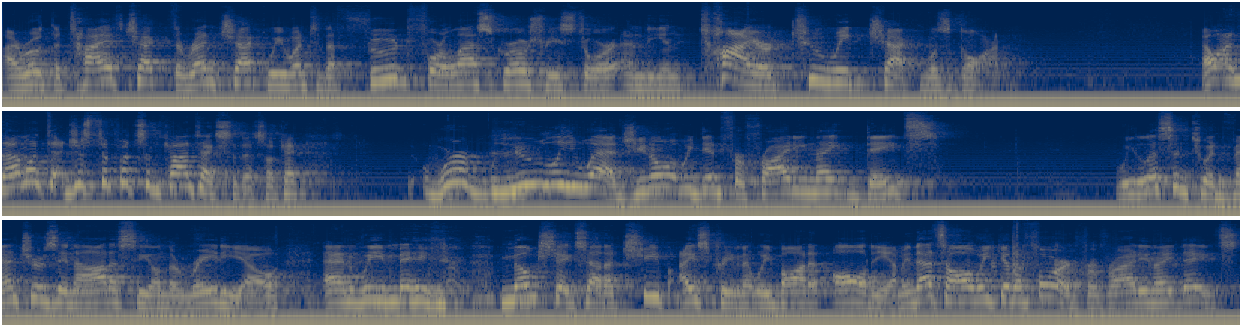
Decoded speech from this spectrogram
I wrote the tithe check, the rent check. We went to the food for less grocery store, and the entire two week check was gone. Oh, and I want to, just to put some context to this, okay? We're newlyweds. You know what we did for Friday night dates? we listened to Adventures in Odyssey on the radio, and we made milkshakes out of cheap ice cream that we bought at Aldi. I mean, that's all we could afford for Friday night dates.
